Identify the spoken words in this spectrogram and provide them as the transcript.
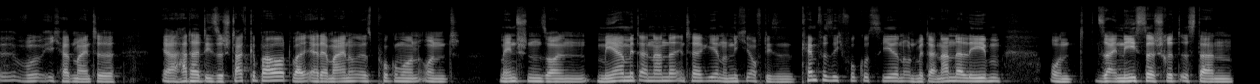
äh, wo ich halt meinte, er hat halt diese Stadt gebaut, weil er der Meinung ist, Pokémon und Menschen sollen mehr miteinander interagieren und nicht auf diese Kämpfe sich fokussieren und miteinander leben. Und sein nächster Schritt ist dann,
